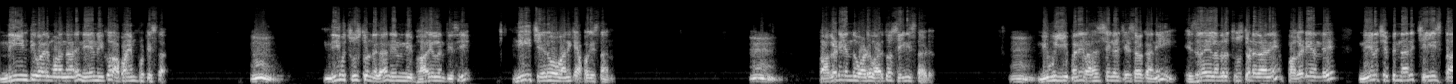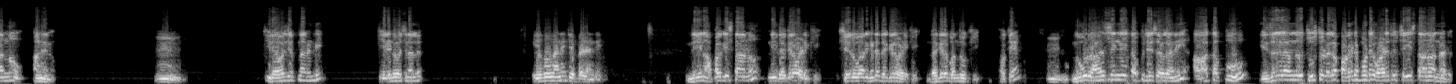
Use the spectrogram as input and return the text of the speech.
నీ ఇంటి వారి మూలంగానే నేను నీకు అపాయం పుట్టిస్తా. నీవు చూస్తుండగా నేను నీ భార్యలను తీసి నీ చేరువానికి అప్పగిస్తాను. పగడి ఎందు వాడు వారితో చేయిస్తాడు నువ్వు ఈ పని రహస్యంగా చేసావు కానీ ఇజ్రాయెల్ అందరూ చూస్తుండగానే పగడి అందే నేను చెప్పిన దాన్ని చేయిస్తాను అని నేను ఉమ్. ఇది ఎవరు చెప్తున్నారండి? ఈ రెండు వచనాలు? యెహోవానే చెప్పాడండి. నేను అప్పగిస్తాను నీ దగ్గర వాడికి చేరువానికి అంటే దగ్గర వాడికి దగ్గర బంధువుకి ఓకే? నువ్వు రహస్యంగా తప్పు చేసావు కానీ ఆ తప్పు ఇజ్రాయెల్ అందరూ చూస్తుండగా పగటిపూటే వాడితో చేయిస్తాను అన్నాడు.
